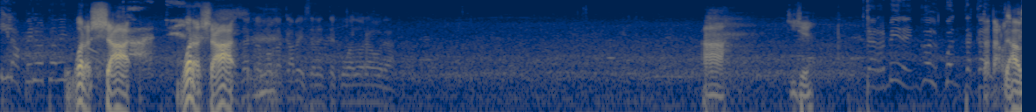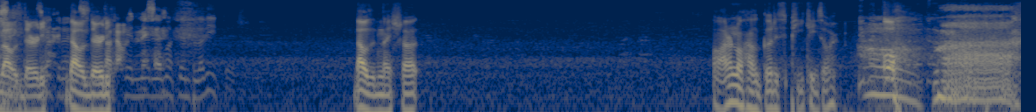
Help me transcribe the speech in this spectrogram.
Y la pelota de- What a shot. What a shot. Pasando por la cabeza de este jugador ahora. Ah, GG. Termina en gol, cuánta Thought that was That, that was dirty. That was dirty. Tenerlo más. That was a nice shot. Oh, I don't know how good his PKs are. Oh, Ah,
